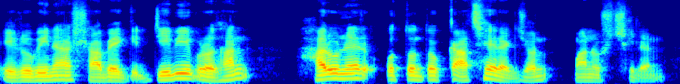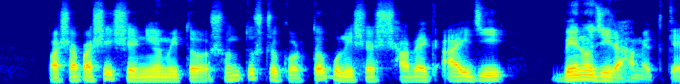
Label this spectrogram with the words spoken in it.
এই রুবিনা সাবেক ডিবি প্রধান হারুনের অত্যন্ত কাছের একজন মানুষ ছিলেন। পাশাপাশি সে নিয়মিত সন্তুষ্ট করত পুলিশের সাবেক আইজি বেনজির আহমেদকে।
